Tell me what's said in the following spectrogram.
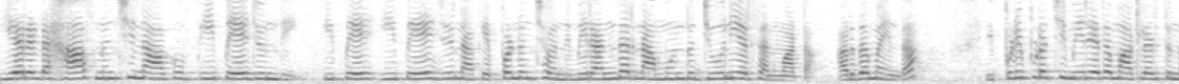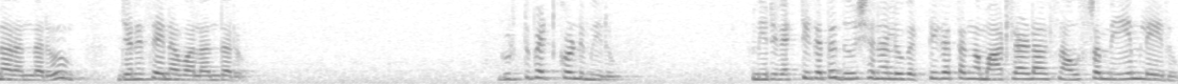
ఇయర్ అండ్ హాఫ్ నుంచి నాకు ఈ పేజ్ ఉంది. ఈ పే ఈ పేజ్ నాకు ఎప్పటి నుంచో ఉంది. మీరందరు నా ముందు జూనియర్స్ అన్నమాట. అర్థమైందా? ఇప్పుడిప్పుడు వచ్చి మీరేదో మాట్లాడుతున్నారు అందరూ జనసేన వాళ్ళందరూ. గుర్తుపెట్టుకోండి మీరు. మీరు వ్యక్తిగత దూషణలు వ్యక్తిగతంగా మాట్లాడాల్సిన అవసరం ఏం లేదు.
